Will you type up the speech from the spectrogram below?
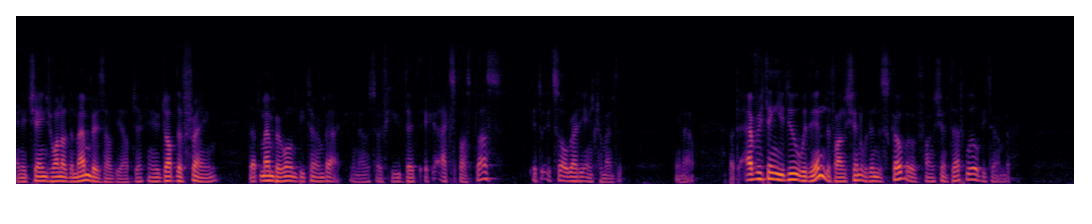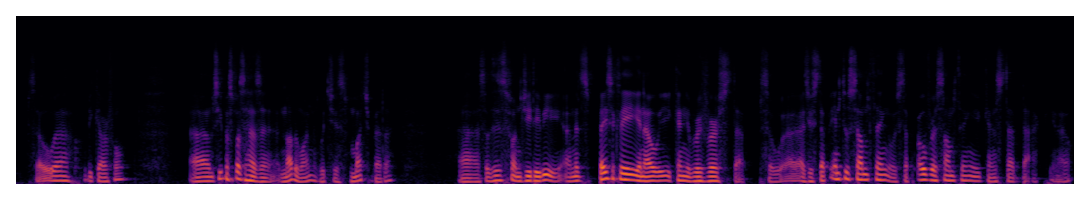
and you change one of the members of the object and you drop the frame, that member won't be turned back, you know. So if you did x plus plus, it, it's already incremented, you know. But everything you do within the function, within the scope of the function, that will be turned back. So uh, be careful. Um, C++ has a, another one, which is much better. Uh, so this is from GDB, and it's basically, you know, you can reverse step. So uh, as you step into something or step over something, you can step back, you know.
